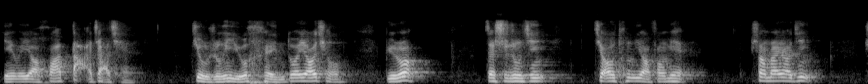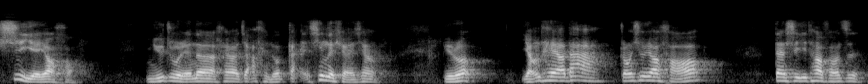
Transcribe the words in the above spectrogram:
因为要花大价钱，就容易有很多要求，比如在市中心，交通要方便，上班要近，视野要好。女主人呢还要加很多感性的选项，比如阳台要大，装修要好。但是，一套房子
